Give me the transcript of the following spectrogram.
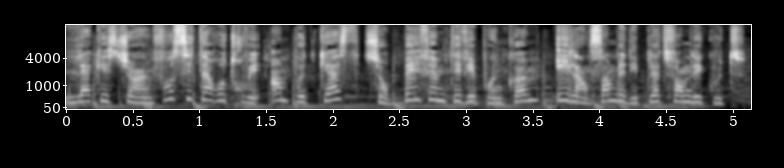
La question info, c'est à retrouver en podcast sur bfmtv.com et l'ensemble des plateformes d'écoute.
